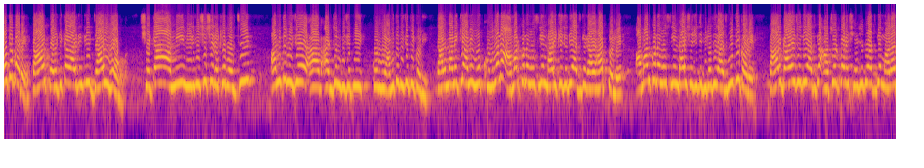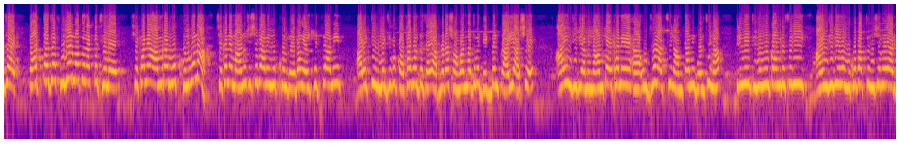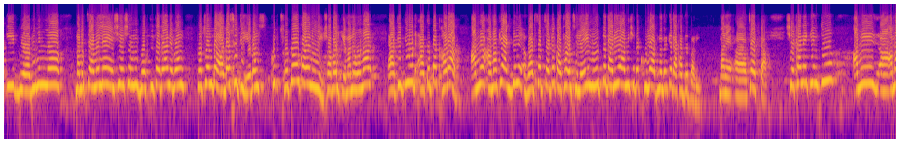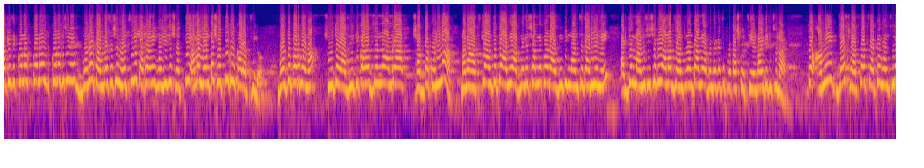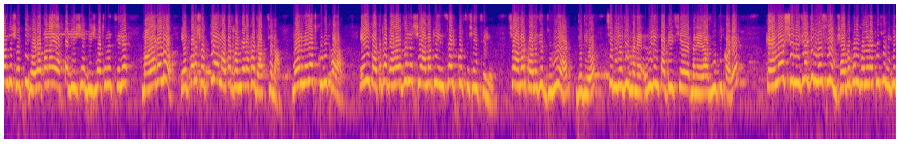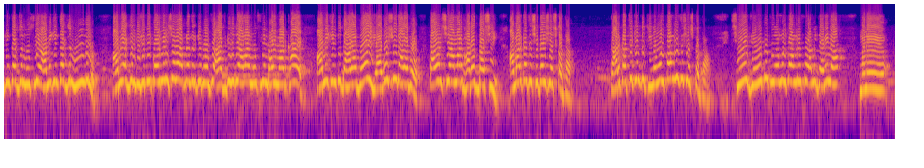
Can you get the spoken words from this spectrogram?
হতে পারে, তার পলিটিক্যাল আইডেন্টিটি যাই হোক, সেটা আমি নির্বিশেষে রেখে বলছি, আমি তো নিজে একজন বিজেপি কর্মী, আমি তো বিজেপি করি। তার মানে কি আমি মুখ খুলবো না? আমার কোনো মুসলিম ভাইকে যদি আজকে গায়ে হাত তোলে, আমার কোনো মুসলিম ভাই সে যদি বিরোধী রাজনীতি করে তার গায়ে যদি আজকে আঁচড় পড়ে, সে যদি আজকে মারা যায়, তরতাজা ফুলের মতন একটা ছেলে, সেখানে আমরা মুখ খুলবো না? সেখানে মানুষ হিসেবে আমি মুখ খুলবো। এবং এই ক্ষেত্রে আমি আরেকটি উল্লেখযোগ্য কথা বলতে চাই। আপনারা সংবাদ মাধ্যমে দেখবেন, প্রায়ই আসে আইনজীবী। আমি নামটা এখানে উজ্জ্ব রাখছি, নামটা আমি বলছি না। তিনি তৃণমূল কংগ্রেসেরই আইনজীবী এবং মুখপাত্র হিসেবে আর কি বিভিন্ন মানে চ্যানেলে এসে এসে উনি বক্তৃতা দেন এবং প্রচণ্ড অডাসিটি এবং খুব ছোটও করেন উনি সবাইকে। মানে ওনার অ্যাটিটিউড এতটা খারাপ, আমি, আমাকে একদিন হোয়াটসঅ্যাপ চ্যাটে কথা হচ্ছিল এই মুহূর্তে দাঁড়িয়েও আমি সেটা খুলে আপনাদেরকে দেখাতে পারি মানে চ্যাটটা সেখানে কিন্তু আমি আমাকে যে কোনো কোনো কোনো কিছু নিয়ে বোধহয় কনভারসেশন হচ্ছিল, তখন আমি বলি যে সত্যি, আমার মনটা সত্যি খুব খারাপ ছিল। বলতে পারব না, শুধু তো রাজনীতি করার জন্য আমরা সবটা করি না মানে আজকে অন্তত আমি আপনাদের সামনে কোনো রাজনৈতিক মঞ্চে দাঁড়িয়ে নেই, একজন মানুষ হিসেবেই আমার যন্ত্রণাটা আমি আপনাদের কাছে প্রকাশ করছি, এর বাইরে কিছু নয়। তো আমি জাস্ট হোয়াটসঅ্যাপ চ্যাটে বলছিলাম যে সত্যি ঢোলা থানায় একটা বিশ বিশ বছরের ছেলে মারা গেল, এরপরে সত্যি আর মাথা ঠান্ডা রাখা যাচ্ছে না। মন মেজাজ খুবই খারাপ। এই কথাটা বলার জন্য সে আমাকে ইনসাল্ট করছে সেই ছেলে। সে আমার কলেজের জুনিয়র যদিও, সে বিরোধী মানে রুলিং পার্টির সে মানে রাজনীতি করে। কেন সে নিজে একজন মুসলিম? সর্বোপরি বলে রাখি, সে নিজে কিন্তু একজন মুসলিম, আমি কিন্তু একজন হিন্দু। আমি একজন বিজেপি কর্মী হিসেবে আপনাদেরকে বলছি, আজকে যদি আমার মুসলিম ভাই মার খায়, আমি কিন্তু দাঁড়াবোই, অবশ্যই দাঁড়াবো, কারণ সে আমার ভারতবাসী। আমার কাছে সেটাই শেষ কথা। তার কাছে কিন্তু তৃণমূল কংগ্রেসই শেষ কথা। সে যেহেতু তৃণমূল কংগ্রেসের, আমি জানি না মানে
